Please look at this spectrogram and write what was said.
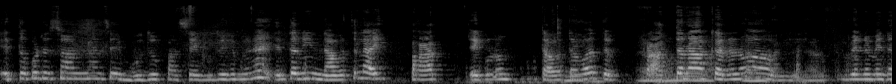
එතකොට සන්නන්සේ බුදු පසේ බුදු හෙමෙන එතනින් නවතලයි පාත් එගුළුම් තව තවත් ප්‍රාර්ථනා කරනවා වෙන වෙන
